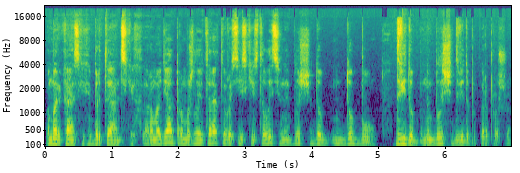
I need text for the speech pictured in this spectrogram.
американських і британських громадян про можливі теракти в російській столиці в найближчу доб- добу. Дві доби, найближчі дві доби, перепрошую.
